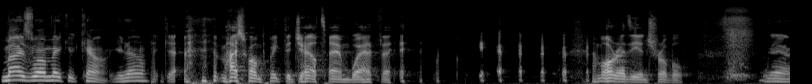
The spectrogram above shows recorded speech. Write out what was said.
Might as well make it count. You know. Yeah, might as well make the jail term worth it. I'm already in trouble. Yeah.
